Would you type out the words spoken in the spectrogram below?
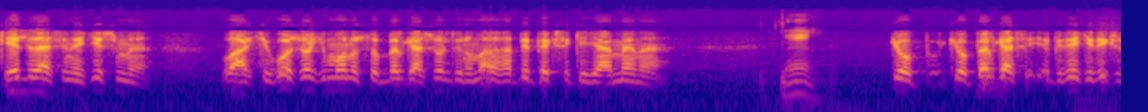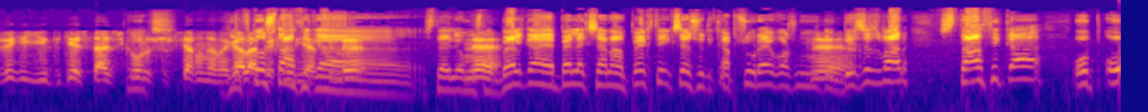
και έτσι θα συνεχίσουμε. Ο αρχηγός όχι μόνος στον Μπέλκα σε όλη την ομάδα θα πει παίξε και για μένα. Ναι. Και ο, και ο Πέλκας επειδή έχει δείξει ότι έχει ηγετικές στάσεις και όλους τους φτιάχνουν τα Γι' μεγάλα αυτό παιχνίδια. στάθηκα, φίλε. Στέλιο μου, Ναι. στον Μπέλκα. Επέλεξα έναν παίχτη. Ξέρεις ότι καψούρα έχω, ας πούμε, με Ναι. τον Μπίσεσβαρ. Στάθηκα. Ο, ο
